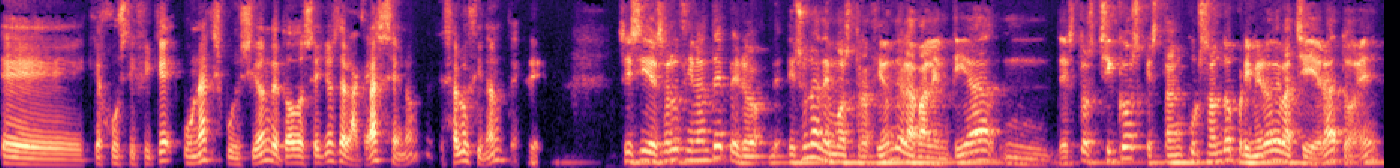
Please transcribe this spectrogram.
eh, que justifique una expulsión de todos ellos de la clase, ¿no? Es alucinante. Sí. Sí, es alucinante, pero es una demostración de la valentía mm, de estos chicos que están cursando primero de bachillerato, ¿eh?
